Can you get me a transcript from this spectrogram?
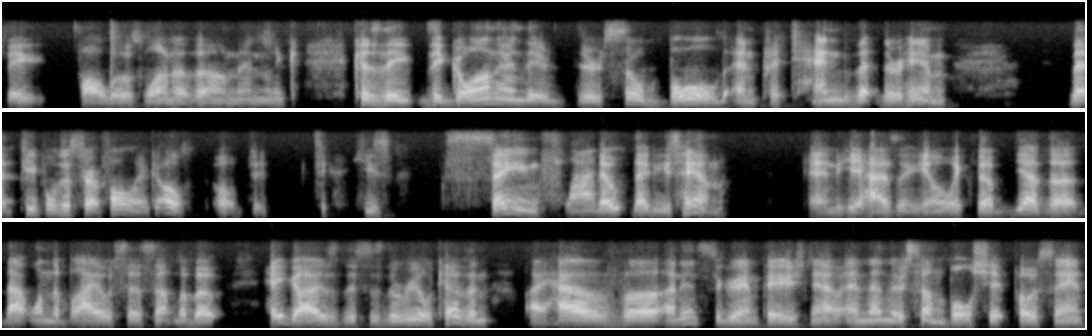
fake follows one of them and like because they they go on there and they're they're so bold and pretend that they're him that people just start following like oh oh he's saying flat out that he's him. And he hasn't you know like the yeah the that one the bio says something about hey guys this is the real kevin. I have uh, an instagram page now. And then there's some bullshit post saying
